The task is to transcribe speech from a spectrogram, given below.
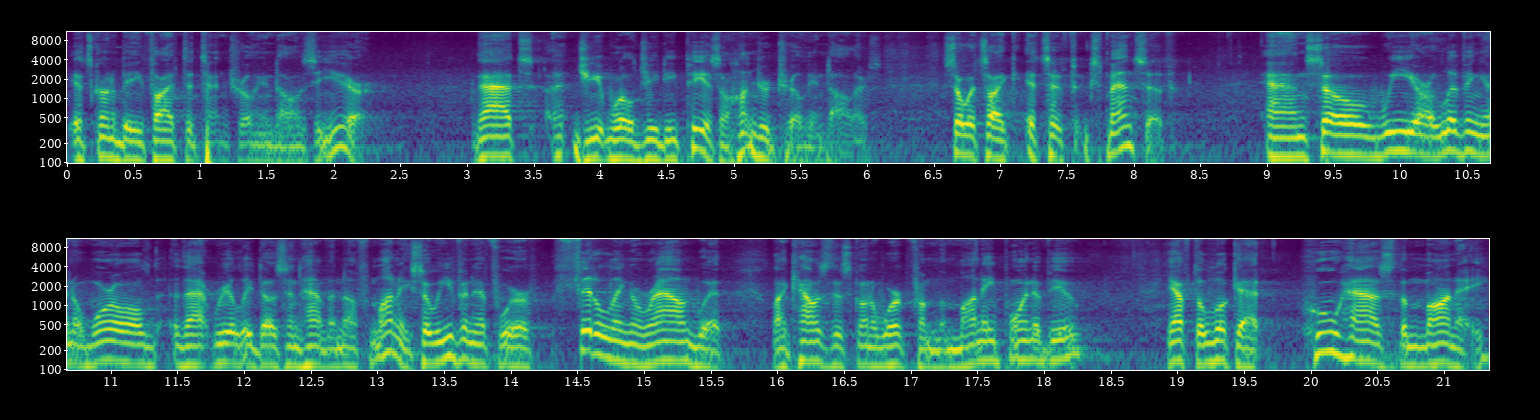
it's going to be five to ten trillion dollars a year. That's world GDP is a hundred trillion dollars. So it's like it's expensive. And so we are living in a world that really doesn't have enough money. So even if we're fiddling around with, like, how's this going to work from the money point of view? You have to look at who has the money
